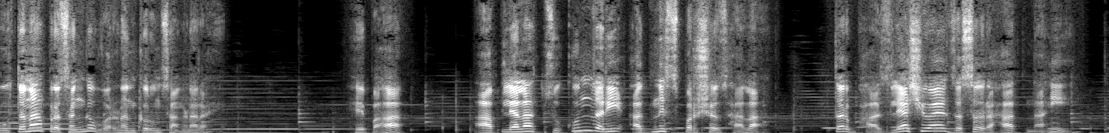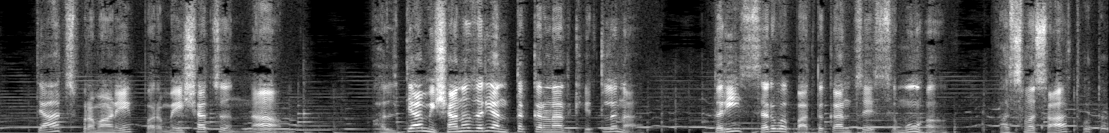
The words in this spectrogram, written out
पूतना प्रसंग वर्णन करून सांगणार आहे. हे पहा आपल्याला चुकून जरी अग्निस्पर्श झाला तर भाजल्याशिवाय जसं राहत नाही त्याचप्रमाणे परमेशाचं नाम भलत्या मिशानं जरी अंतःकरणात घेतलं ना तरी सर्व पातकांचे समूह भस्मसात होतात.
